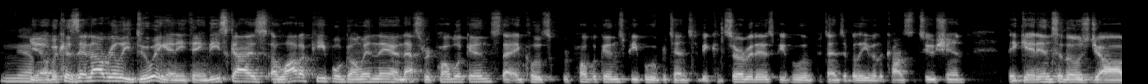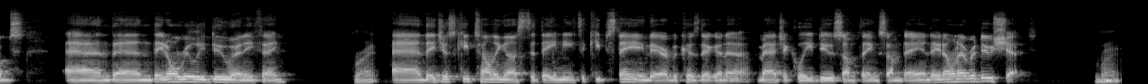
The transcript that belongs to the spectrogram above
Yeah. You know, because they're not really doing anything. These guys, a lot of people go in there, and that's Republicans. That includes Republicans, people who pretend to be conservatives, people who pretend to believe in the Constitution. They get into those jobs, and then they don't really do anything. Right. And they just keep telling us that they need to keep staying there because they're going to magically do something someday, and they don't ever do shit. Right.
